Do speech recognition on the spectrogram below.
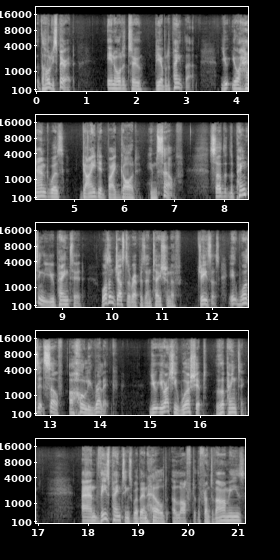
the Holy Spirit in order to be able to paint that. You, your hand was guided by God Himself. So that the painting that you painted wasn't just a representation of Jesus, it was itself a holy relic. You, you actually worshipped the painting. And these paintings were then held aloft at the front of armies,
